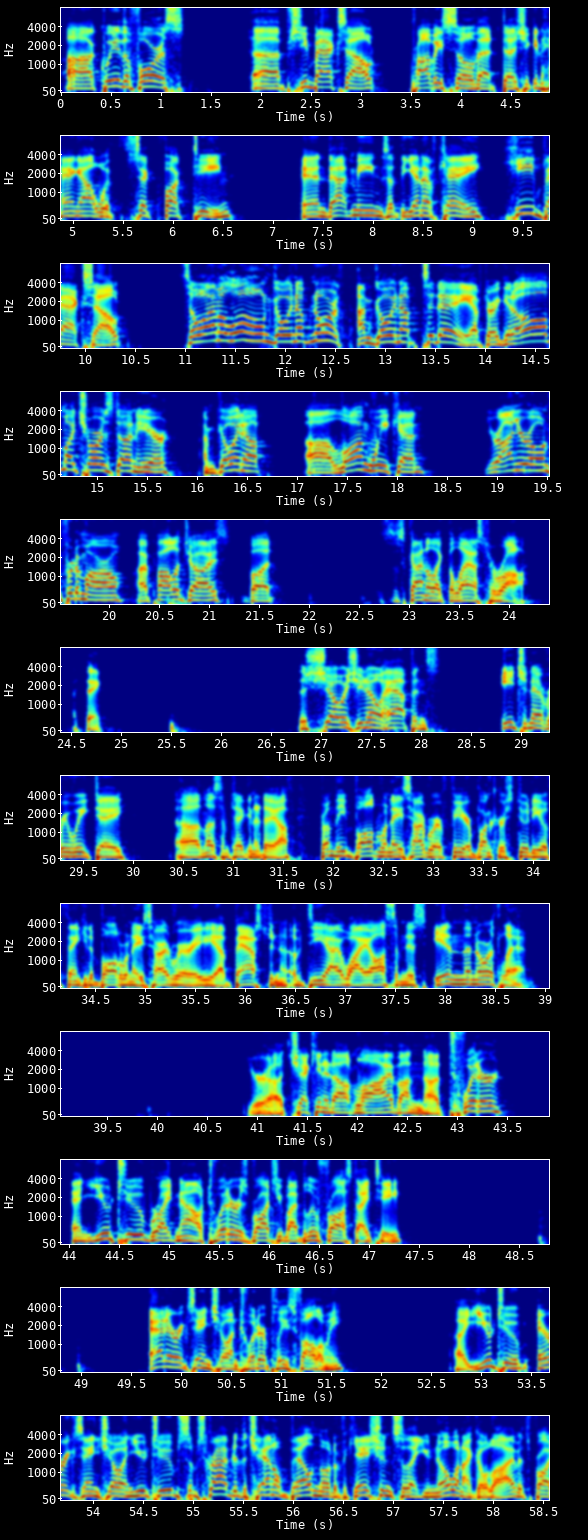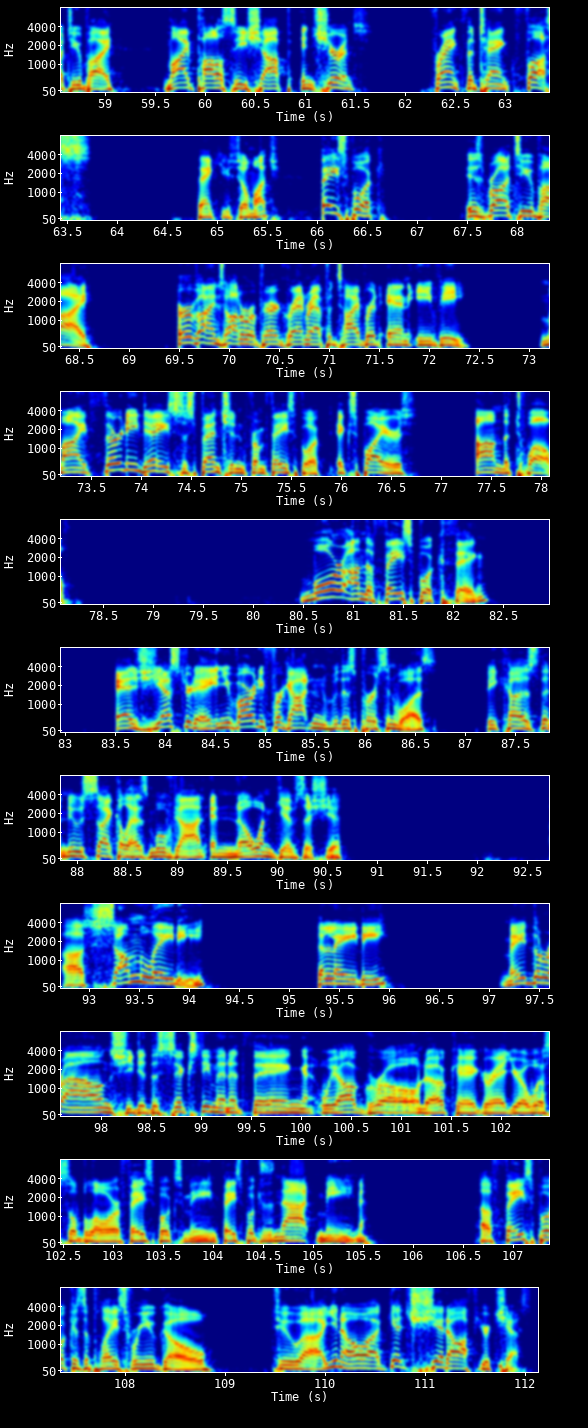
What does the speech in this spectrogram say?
Uh, Queen of the Forest, uh, she backs out, probably so that uh, she can hang out with sick fuck teen. And that means that the NFK, he backs out. So I'm alone going up north. I'm going up today after I get all my chores done here. I'm going up. Uh, long weekend. You're on your own for tomorrow. I apologize, but this is kind of like the last hurrah, I think. This show, as you know, happens each and every weekday uh, unless I'm taking a day off. From the Baldwin Ace Hardware Fear Bunker Studio, thank you to Baldwin Ace Hardware, a uh, bastion of DIY awesomeness in the Northland. You're uh, checking it out live on uh, Twitter and YouTube right now. Twitter is brought to you by Blue Frost IT. At Eric Zane Show on Twitter, please follow me. Uh, YouTube, Eric Zane Show on YouTube. Subscribe to the channel, bell notification so that you know when I go live. It's brought to you by my Policy Shop Insurance, Frank the Tank Fuss. Thank you so much. Facebook is brought to you by Irvine's Auto Repair, Grand Rapids Hybrid, and EV. My 30 day suspension from Facebook expires on the 12th. More on the Facebook thing. As yesterday, and you've already forgotten who this person was because the news cycle has moved on and no one gives a shit. Uh, some lady, the lady, made the rounds. She did the 60 minute thing. We all groaned. Okay, great. You're a whistleblower. Facebook's mean. Facebook is not mean. Uh, Facebook is a place where you go to, uh, you know, uh, get shit off your chest.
